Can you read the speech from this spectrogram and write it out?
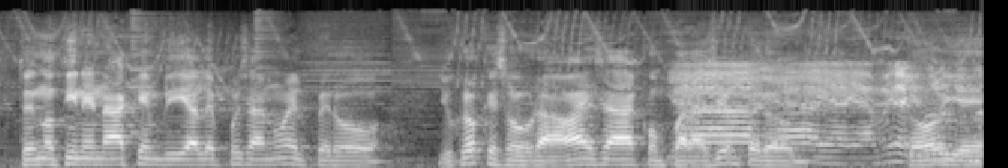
Entonces no tiene nada que envidiarle pues a Anuel, pero yo creo que sobraba esa comparación, Ya, pero ya. Mira, todo yo, yo no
